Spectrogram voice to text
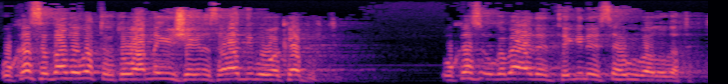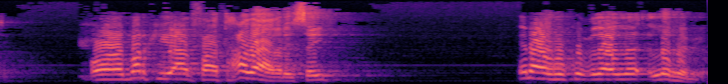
Ukas haddaad uga tagto waa anagii sheegnay salaaddiiba waa kaa burtay. Ukas ugama aadan tegine sahwi baad uga tagtay. Oo markii aad faatixada aqrisay inaad rukuucdaad la rabin.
